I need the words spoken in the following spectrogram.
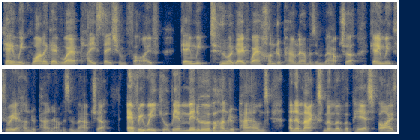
Game week one, I gave away a PlayStation 5. Game week two, I gave away a £100 Amazon voucher. Game week three, a £100 Amazon voucher. Every week, it will be a minimum of £100 and a maximum of a PS5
